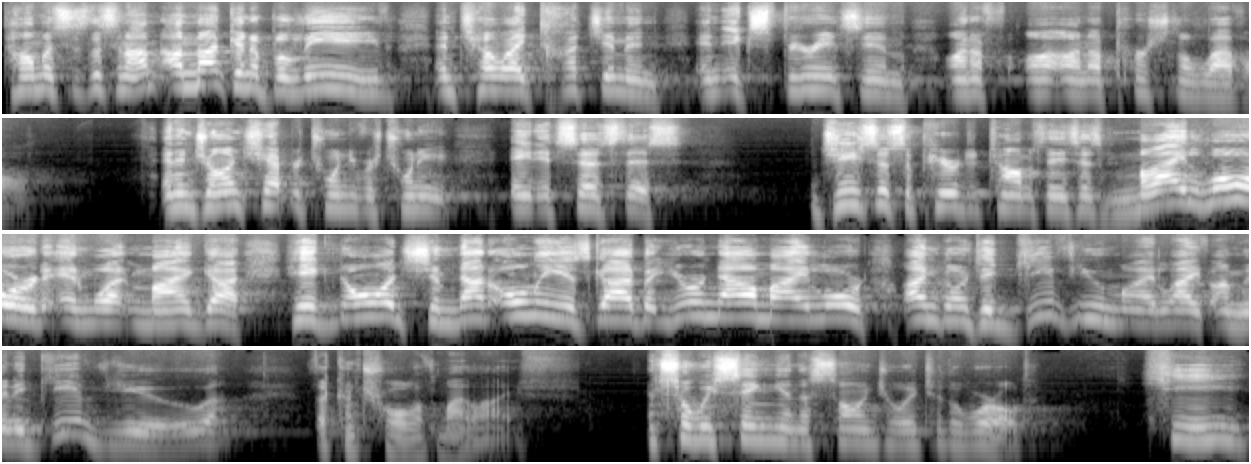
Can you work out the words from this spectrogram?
Thomas says, Listen, I'm, I'm not going to believe until I touch Him and, and experience Him on a, on a personal level. And in John chapter 20, verse 28, it says this Jesus appeared to Thomas and he says, My Lord and what my God. He acknowledged him not only as God, but you're now my Lord. I'm going to give you my life. I'm going to give you the control of my life. And so we sing in the song Joy to the World. He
